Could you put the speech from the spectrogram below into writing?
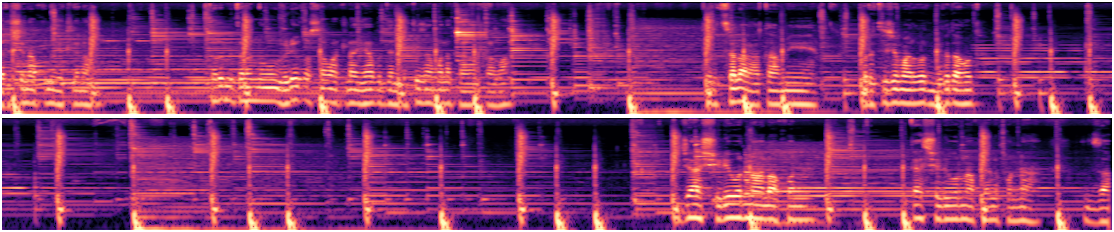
दर्शन आपण घेतलेलं आहोत. तर मित्रांनो व्हिडिओ कसा वाटला याबद्दल नक्कीच आम्हाला कळा कळवा. तर चला आता आम्ही परतीच्या मार्गावर निघत आहोत. ज्या शिडीवरून आलो आपण त्या शिडीवरून आपल्याला पुन्हा जा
